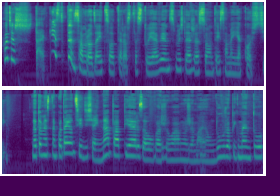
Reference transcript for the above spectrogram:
chociaż tak, jest ten sam rodzaj, co teraz testuję, więc myślę, że są tej samej jakości. Natomiast nakładając je dzisiaj na papier, zauważyłam, że mają dużo pigmentu.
